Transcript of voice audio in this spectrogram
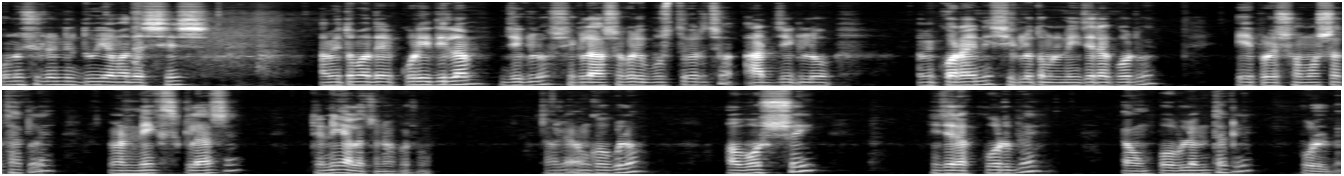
অনুশীলনী দুই আমাদের শেষ। আমি তোমাদের করিয়ে দিলাম যেগুলো, সেগুলো আশা করি বুঝতে পেরেছ। আর যেগুলো আমি করাইনি, সেগুলো তোমরা নিজেরা করবে। এরপরে সমস্যা থাকলে আমরা নেক্সট ক্লাসে এটা নিয়ে আলোচনা করব। তাহলে অঙ্কগুলো অবশ্যই নিজেরা করবে এবং প্রবলেম থাকলে বলবে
